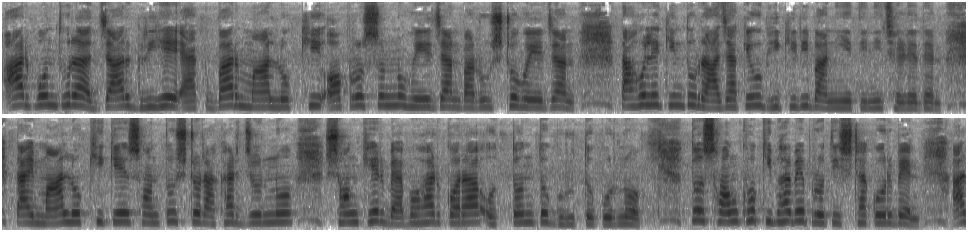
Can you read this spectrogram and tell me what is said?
আর বন্ধুরা, যার গৃহে একবার মা লক্ষ্মী অপ্রসন্ন হয়ে যান বা রুষ্ট হয়ে যান, তাহলে কিন্তু রাজাকেও ভিখিরি বানিয়ে তিনি ছেড়ে দেন। তাই মা লক্ষ্মীকে সন্তুষ্ট রাখার জন্য শঙ্খের ব্যবহার করা অত্যন্ত গুরুত্বপূর্ণ। তো শঙ্খ কীভাবে প্রতিষ্ঠা করবেন? আর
